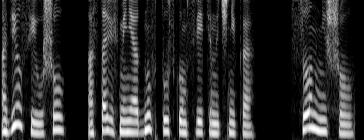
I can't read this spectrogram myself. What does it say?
Оделся и ушел, оставив меня одну в тусклом свете ночника. Сон не шел.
